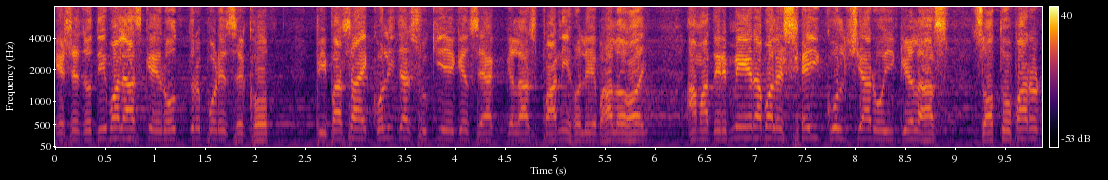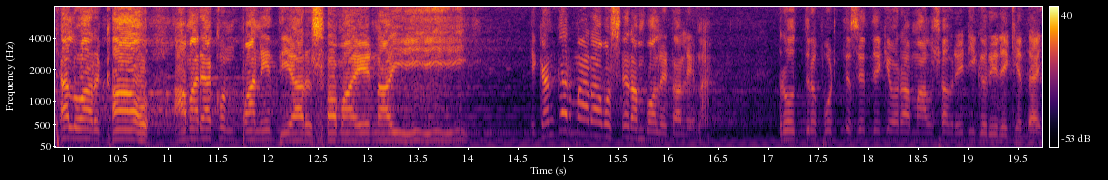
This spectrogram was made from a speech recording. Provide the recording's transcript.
এসে যদি বলে, আজকে রৌদ্র পড়েছে খুব, পিপাসায় কলিজা শুকিয়ে গেছে, এক গ্লাস পানি হলে ভালো হয়। আমাদের মেয়েরা বলে, সেই কলসি আর ওই গেলাস, যত পারো ঢালো আর খাও, আমার এখন পানি দেওয়ার সময় নাই। এখানকার মারা অবশ্য এরম বলে টলে না। রৌদ্র পড়তেছে দেখে ওরা মাল সব রেডি করে রেখে দেয়।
